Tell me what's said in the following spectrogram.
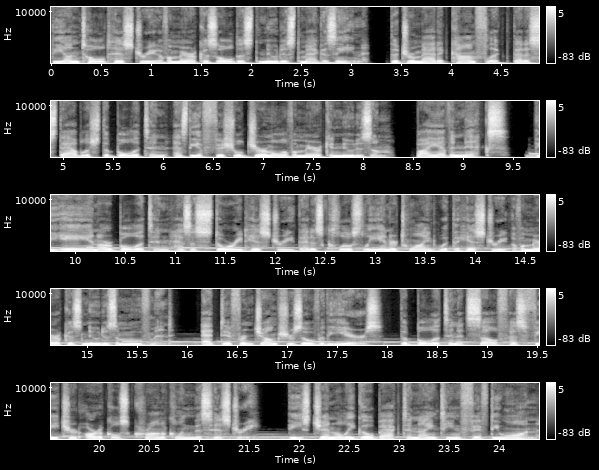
The Untold History of America's Oldest Nudist Magazine, the dramatic conflict that established the Bulletin as the official journal of American nudism, by Evan Nix. The AANR Bulletin has a storied history that is closely intertwined with the history of America's nudism movement. At different junctures over the years, the Bulletin itself has featured articles chronicling this history. These generally go back to 1951,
